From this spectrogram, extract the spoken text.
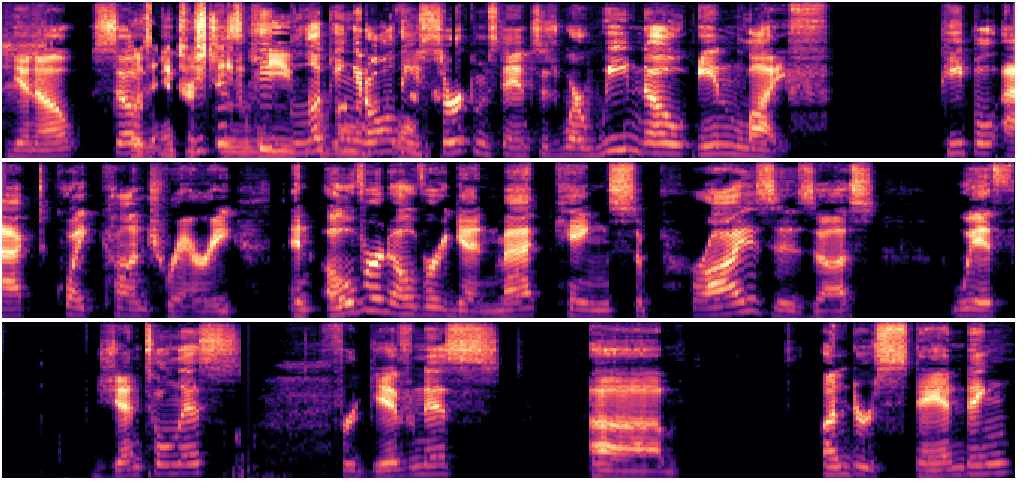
you know? So you, just keep looking at all yeah. these circumstances where we know in life people act quite contrary. And over and over again, Matt King surprises us with gentleness, forgiveness, um, understanding,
